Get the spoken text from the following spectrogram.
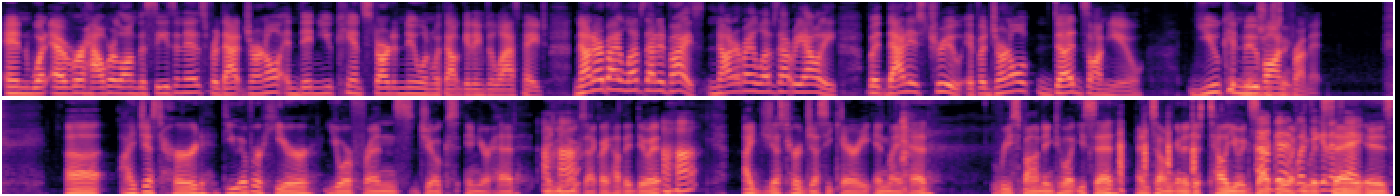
and whatever, however long the season is for that journal, and then you can start a new one without getting to the last page. Not everybody loves that advice. Not everybody loves that reality, but that is true. If a journal duds on you, you can move on from it. Uh, I just heard. Do you ever hear your friends' jokes in your head, and you know exactly how they do it? Uh huh. I just heard Jesse Carey in my head, responding to what you said, and so I'm going to just tell you exactly good. what What's he he would gonna say, say? is.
